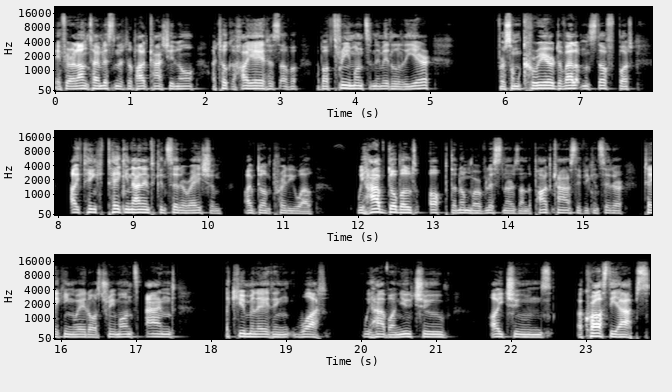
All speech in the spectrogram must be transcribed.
If you're a long time listener to the podcast, you'll know I took a hiatus of a, about three months in the middle of the year for some career development stuff, but I think taking that into consideration, I've done pretty well. We have doubled up the number of listeners on the podcast if you consider taking away those three months and accumulating what we have on YouTube, iTunes, across the apps.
